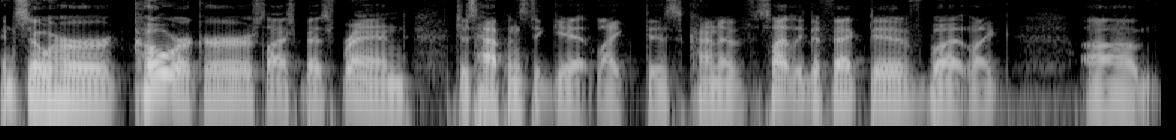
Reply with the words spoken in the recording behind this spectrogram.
And so her coworker slash best friend just happens to get like this kind of slightly defective, but like um,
